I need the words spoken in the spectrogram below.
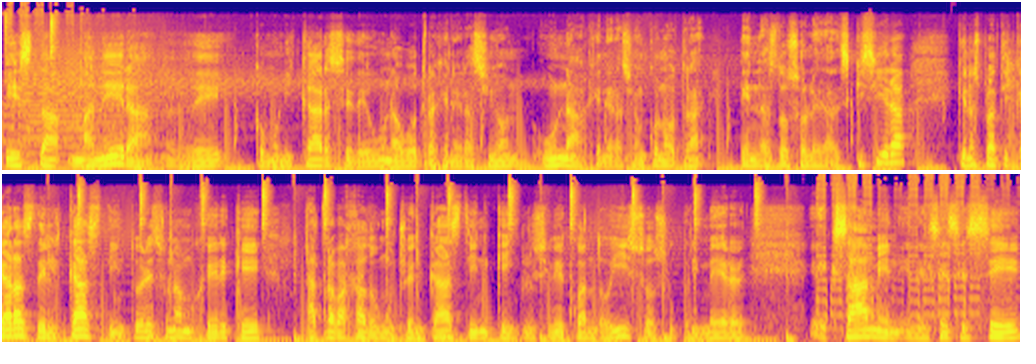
esta manera de comunicarse de una u otra generación, una generación con otra, en las dos soledades. Quisiera que nos platicaras del casting. Tú eres una mujer que ha trabajado mucho en casting, que inclusive cuando hizo su primer examen en el CCC,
